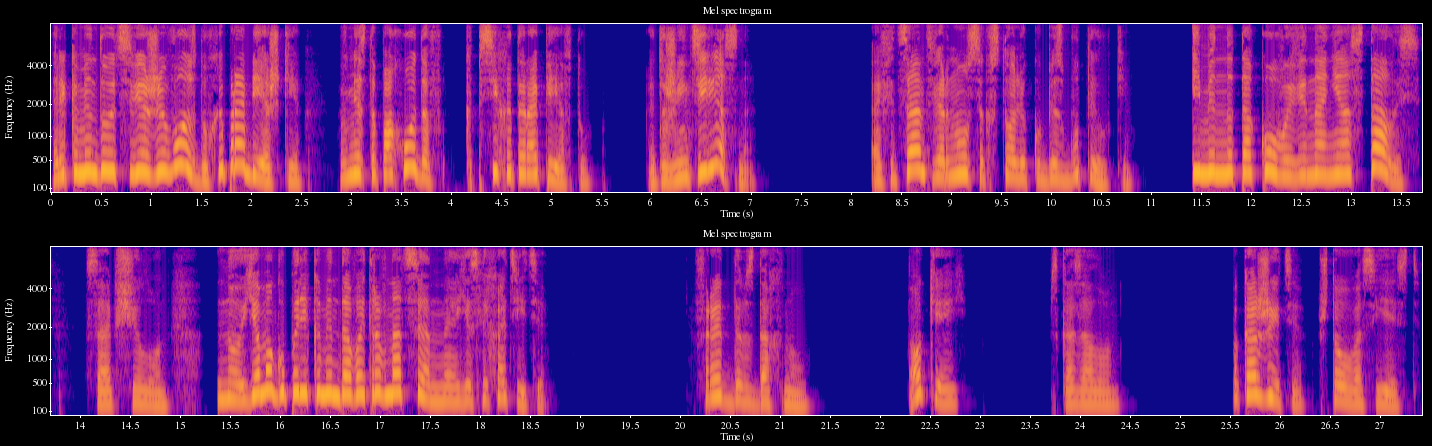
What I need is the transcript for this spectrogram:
рекомендуют свежий воздух и пробежки вместо походов к психотерапевту. Это же интересно. Официант вернулся к столику без бутылки. «Именно такого вина не осталось», — сообщил он. «Но я могу порекомендовать равноценное, если хотите». Фредда вздохнул. «Окей», — сказал он. «Покажите, что у вас есть».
